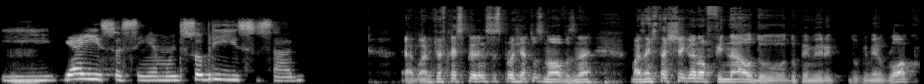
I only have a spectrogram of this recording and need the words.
E, uhum. e é isso, assim, é muito sobre isso, sabe? É, agora a gente vai ficar esperando esses projetos novos, né? Mas a gente está chegando ao final do, do, primeiro, do primeiro bloco.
